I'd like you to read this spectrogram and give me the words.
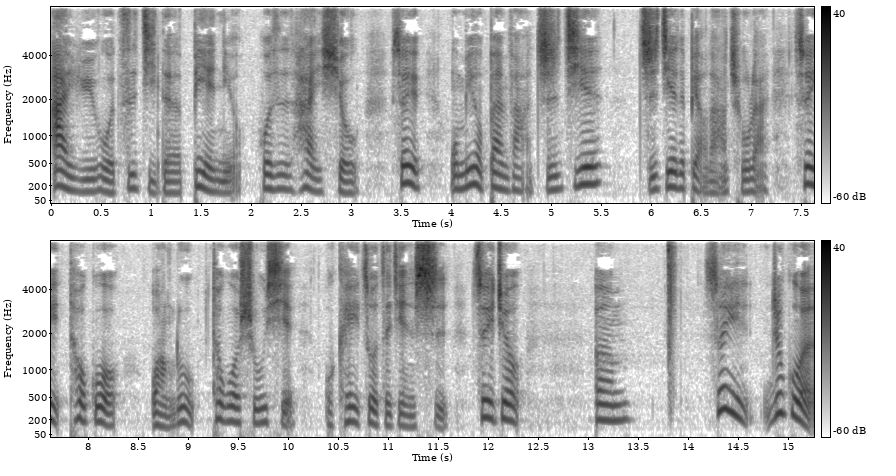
碍于我自己的别扭或是害羞，所以我没有办法直接直接的表达出来。所以透过网络，透过书写，我可以做这件事。所以就嗯，所以如果。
